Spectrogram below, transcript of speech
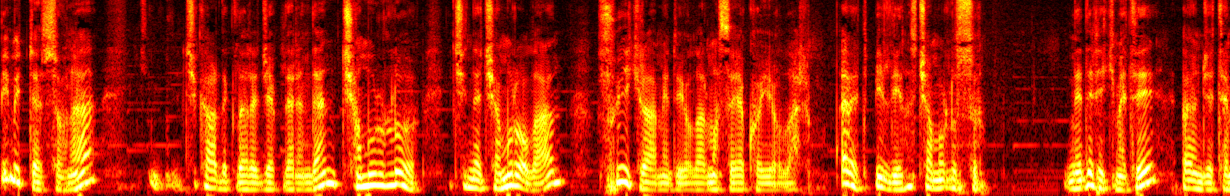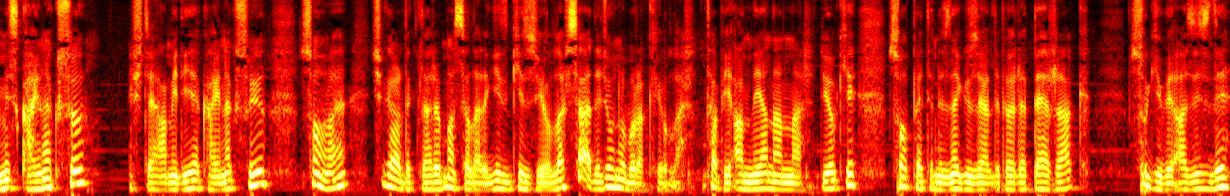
Bir müddet sonra çıkardıkları ceplerinden çamurlu, içinde çamur olan su ikram ediyorlar, masaya koyuyorlar. Evet bildiğiniz çamurlu su. Nedir hikmeti? Önce temiz kaynak su, işte Hamidiye kaynak suyu. Sonra çıkardıkları masaları giz gizliyorlar. Sadece onu bırakıyorlar. Tabii anlayan anlar. Diyor ki sohbetiniz ne güzeldi böyle berrak, su gibi azizdi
